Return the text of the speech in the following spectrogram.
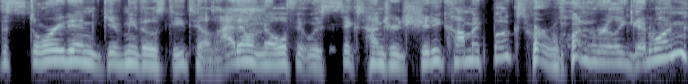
The story didn't give me those details. I don't know if it was 600 shitty comic books or one really good one.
